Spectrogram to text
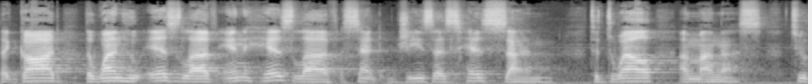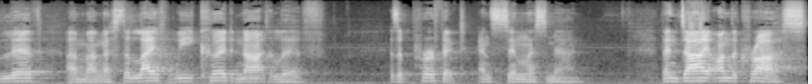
that God, the one who is love, in his love sent Jesus, his son, to dwell among us, to live among us, the life we could not live as a perfect and sinless man. Then die on the cross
